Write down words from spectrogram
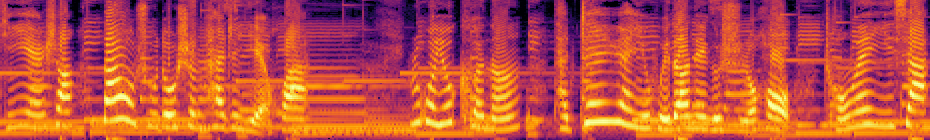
田野上到处都盛开着野花。如果有可能，他真愿意回到那个时候，重温一下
